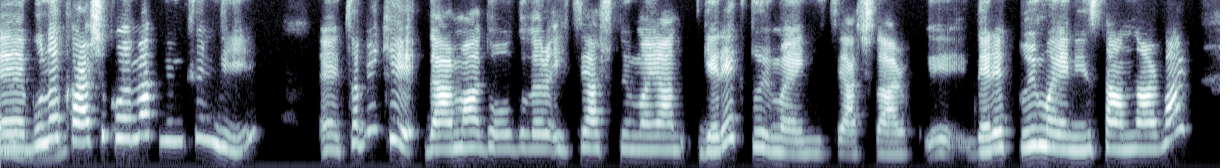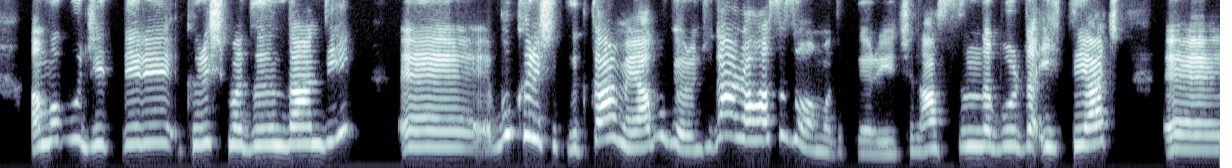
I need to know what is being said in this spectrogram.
E, buna karşı koymak mümkün değil. E, tabii ki dermal dolgulara ihtiyaç duymayan, gerek duymayan ihtiyaçlar, e, gerek duymayan insanlar var. Ama bu ciltleri kırışmadığından değil, e, bu kırışıklıktan veya bu görüntüden rahatsız olmadıkları için aslında burada ihtiyaç e,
